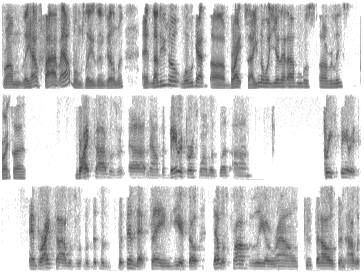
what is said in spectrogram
from, they have five albums, ladies and gentlemen. And now, do you know, well, we got uh, Bright Side. You know what year that album was uh, released, Bright Side? Bright Side was, uh, now, the very first one was, was um, Free Spirit and Brightside was, was was within that same year. So that was probably around 2000, I would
